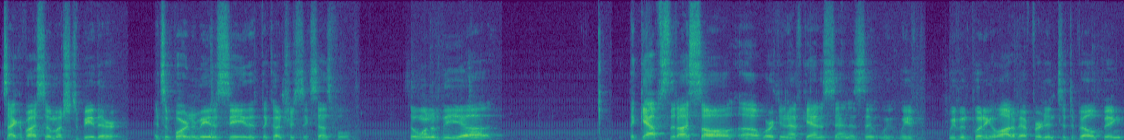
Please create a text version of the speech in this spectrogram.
sacrificed so much to be there. It's important to me to see that the country's successful. So one of the uh, the gaps that I saw uh, working in Afghanistan is that we, have we've, we've been putting a lot of effort into developing,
